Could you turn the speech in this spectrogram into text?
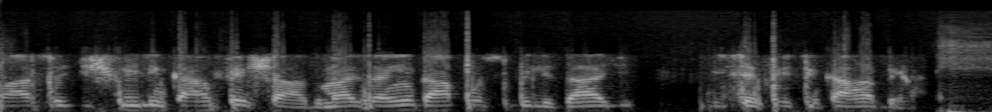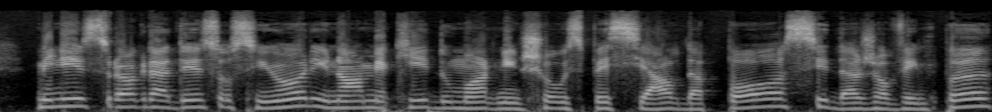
faça o desfile em carro fechado, mas ainda há possibilidade de ser feito em carro aberto. Ministro, eu agradeço ao senhor, em nome aqui do Morning Show especial da posse, da Jovem Pan,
